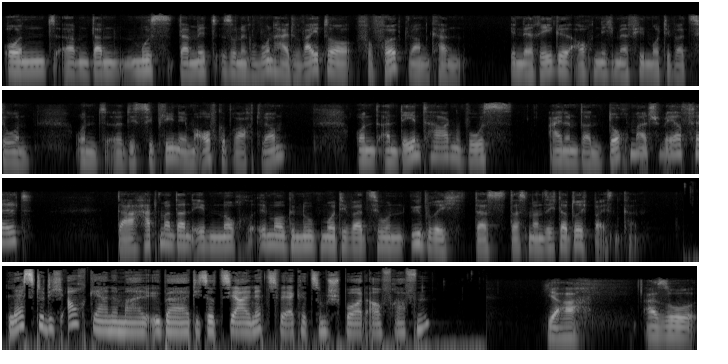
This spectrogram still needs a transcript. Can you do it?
und ähm, dann muss, damit so eine Gewohnheit weiter verfolgt werden kann, in der Regel auch nicht mehr viel Motivation und äh, Disziplin eben aufgebracht werden. Und an den Tagen, wo es einem dann doch mal schwer fällt, da hat man dann eben noch immer genug Motivation übrig, dass, dass man sich da durchbeißen kann. Lässt du dich auch gerne mal über die sozialen Netzwerke zum Sport aufraffen? Ja, also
